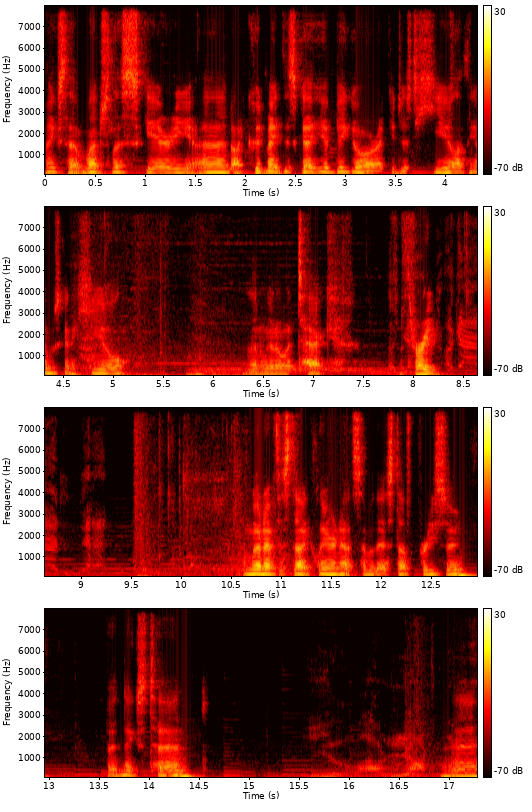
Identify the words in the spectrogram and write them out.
Makes that much less scary, and I could make this guy here bigger, or I could just heal. I think I'm just going to heal, and then I'm going to attack for three. I'm going to have to start clearing out some of their stuff pretty soon, but next turn... Eh,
